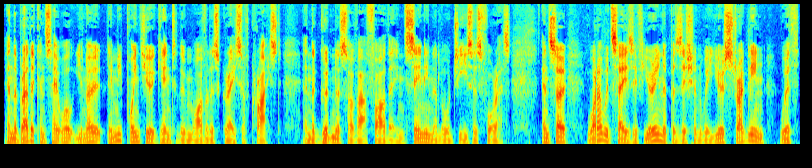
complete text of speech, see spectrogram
And the brother can say, Well, you know, let me point you again to the marvelous grace of Christ and the goodness of our Father in sending the Lord Jesus for us. And so, what I would say is if you're in a position where you're struggling with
